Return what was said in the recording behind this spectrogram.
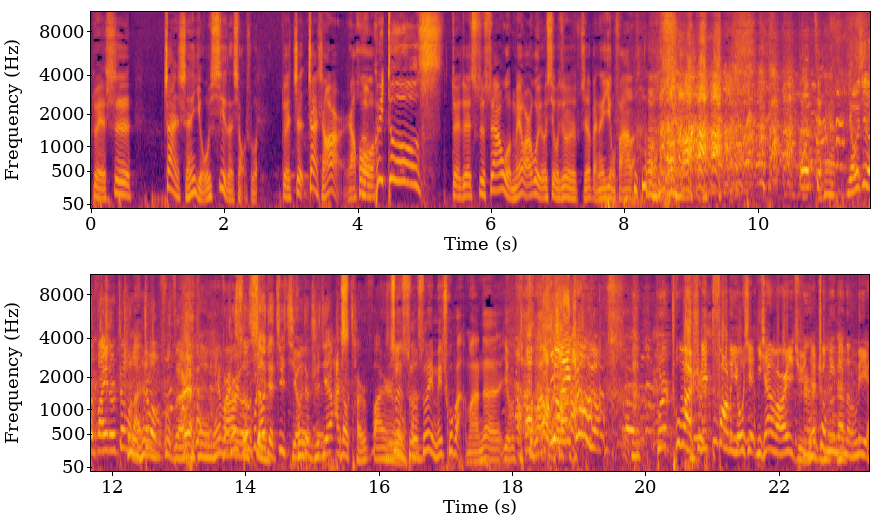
对是战神游戏的小说，对战战神二，然后、哦 Kratos 对对，虽虽然我没玩过游戏，我就是直接把那硬翻了。我天，游戏的翻译都是这么来，这么不负责任。对，没玩不儿游戏是不了解剧情就直接按照词儿翻是吗？所以所所以没出版嘛，那也不关我因为这个，不是出版社里放了游戏，你先玩一局，你先证明你的能力。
